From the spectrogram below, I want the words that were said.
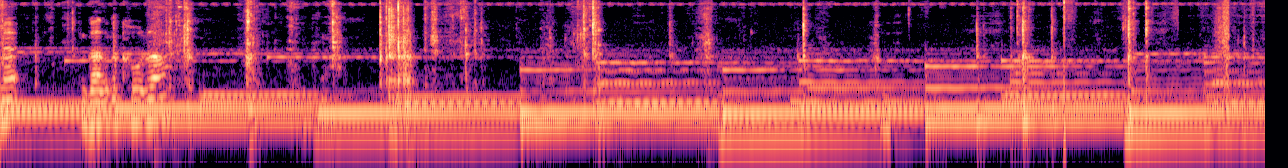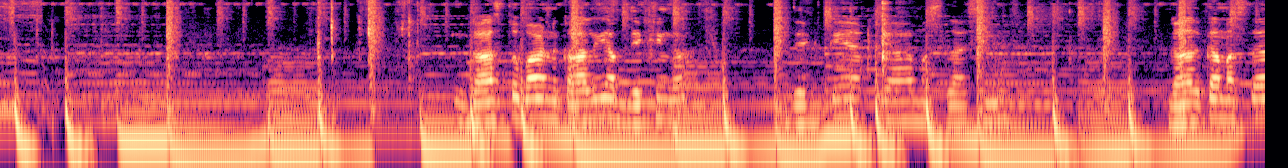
मैं गाल को खोल रहा हूँ घास तो बाहर निकाल अब देखेंगे। देखते हैं अब क्या मसला है इसमें। गाल का मसला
